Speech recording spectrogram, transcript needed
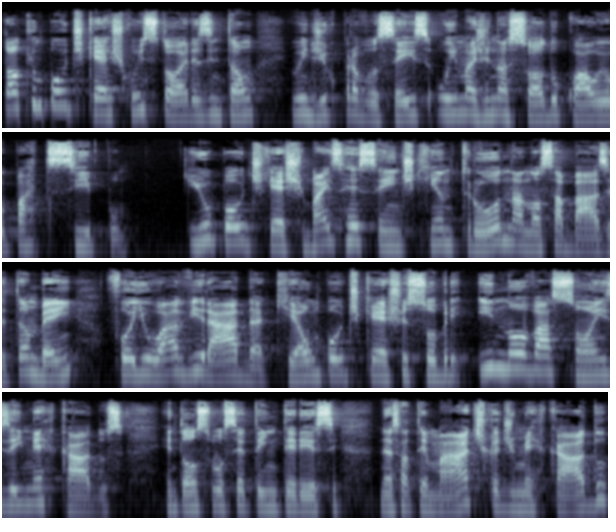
toque um podcast com histórias, então eu indico para vocês o Imagina Só, do qual eu participo. E o podcast mais recente que entrou na nossa base também foi o A Virada, que é um podcast sobre inovações em mercados. Então, se você tem interesse nessa temática de mercado,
